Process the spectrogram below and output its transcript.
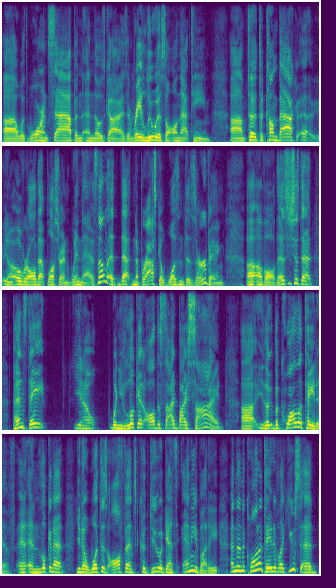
uh, with Warren Sapp and, and those guys and Ray Lewis on, that team um, to, to come back uh, you know over all that bluster and win that. It's not that, that Nebraska wasn't deserving uh, of all this. It's just that Penn State, you know, when you look at all the side by side, uh, the the qualitative and, and looking at you know what this offense could do against anybody, and then the quantitative, like you said,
